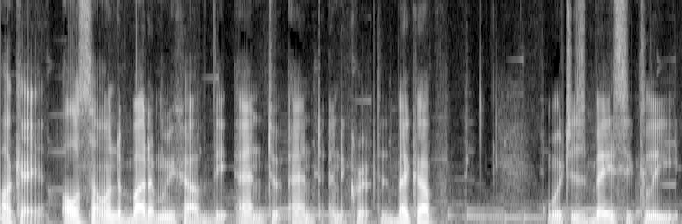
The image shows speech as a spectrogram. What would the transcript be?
Okay, also on the bottom we have the end-to-end -end encrypted backup, which is basically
